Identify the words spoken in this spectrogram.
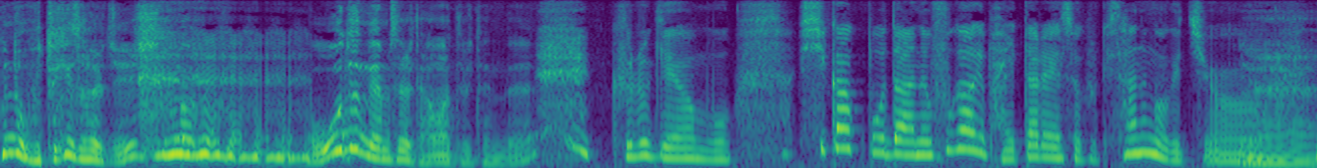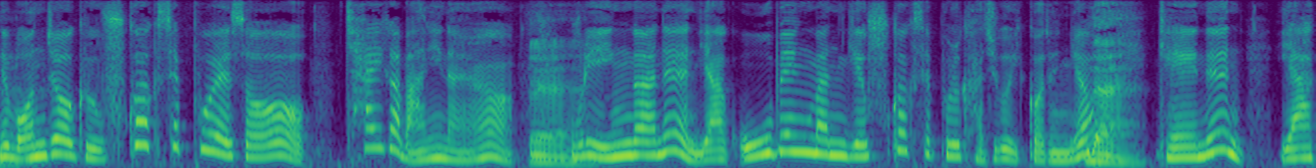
근데 어떻게 살지? 10만 모든 냄새를 다 맡을 텐데. 그러게요. 뭐 시각보다는 후각이 발달해서 그렇게 사는 거겠죠. 예. 근데 먼저 그 후각 세포에서 차이가 많이 나요. 예. 우리 인간은 약 500만 개 후각 세포를 가지고 있거든요. 네. 개는 약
